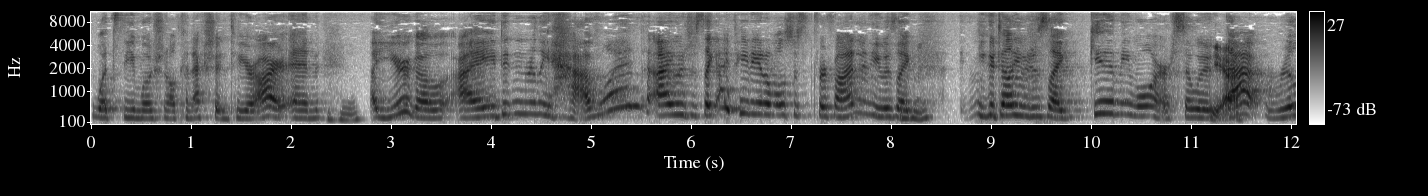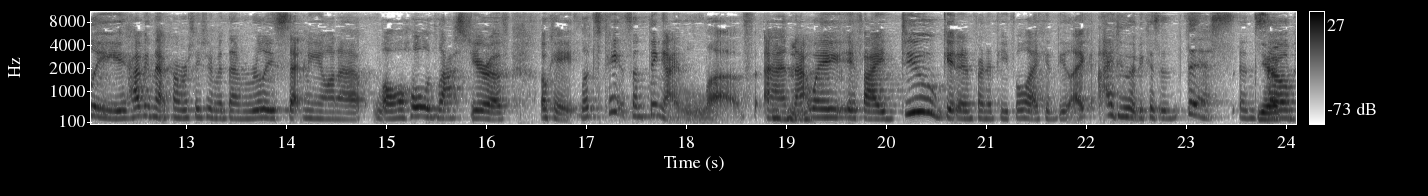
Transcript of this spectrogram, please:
what's the emotional connection to your art? And mm-hmm. a year ago, I didn't really have one. I was just like, I paint animals just for fun, and he was like. Mm-hmm you could tell he was just like, give me more. So it, yeah. that really, having that conversation with them really set me on a, a whole last year of, okay, let's paint something I love. And mm-hmm. that way, if I do get in front of people, I can be like, I do it because of this. And yep.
